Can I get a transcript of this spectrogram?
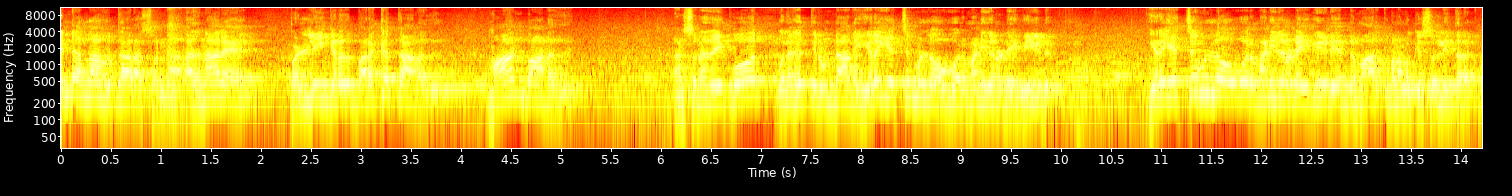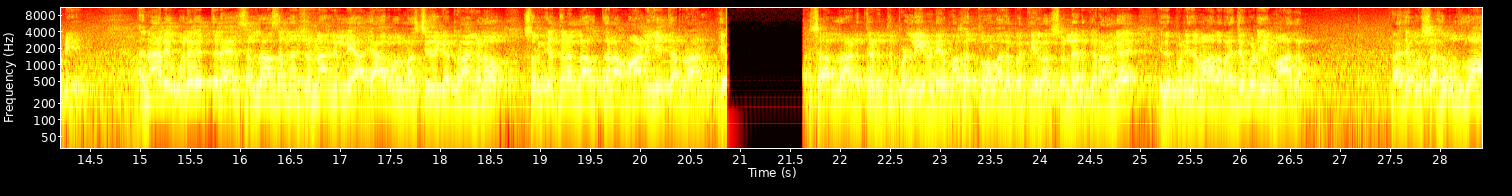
என்று அல்லாஹு தாலா சொன்னார் அதனால பள்ளிங்கிறது பறக்கத்தானது மாண்பானது. நான் சொன்னதை போல் உலகத்தில் உண்டான இரையச்சமுள்ள ஒவ்வொரு மனிதனுடைய வீடு இரையச்சமுள்ள ஒவ்வொரு மனிதனுடைய வீடு என்று மார்க்கம் நமக்கு சொல்லித்தரக்கூடியது அதனால உலகத்தில் சல்லா சல்லம் சொன்னாங்க இல்லையா யார் ஒரு மஸ்ஜிதை கட்டுறாங்களோ சொர்க்கத்தில் அல்லாஹுத்தலா மாளிகை தர்றான். அல்லா அடுத்தடுத்து பள்ளியினுடைய மகத்துவம் அதை பற்றியெல்லாம் சொல்ல இருக்கிறாங்க. இது புனிதமான ரஜபுடைய மாதம். ரஜபு ஷஹருல்லா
